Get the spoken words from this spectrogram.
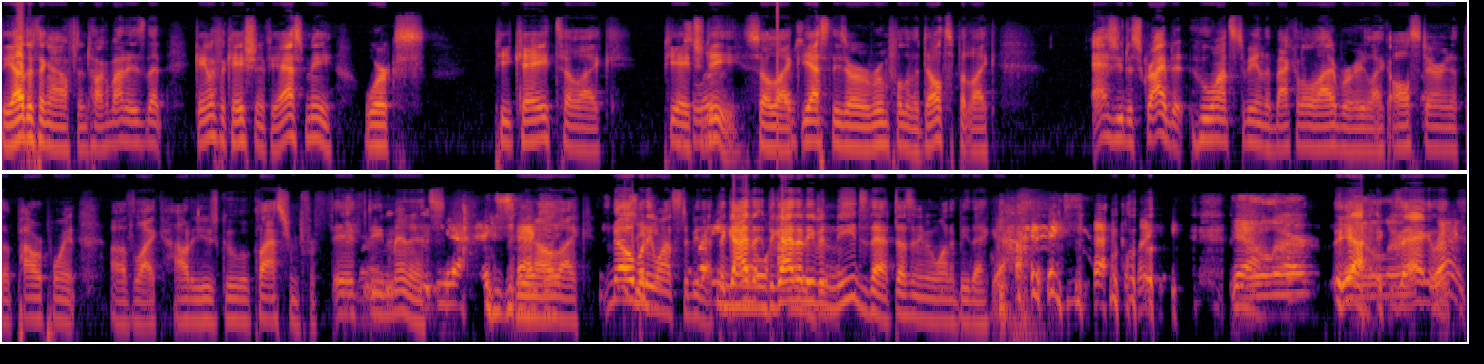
the other thing I often talk about is that gamification, if you ask me, works PK to like PhD. Absolutely. So like, Absolutely. yes, these are a room full of adults, but like, as you described it, who wants to be in the back of the library, like all staring at the PowerPoint of like how to use Google Classroom for 50 minutes? yeah, exactly. You know, like nobody wants to be that. The guy that the guy that even needs that doesn't even want to be that guy. exactly. yeah. Bueller. Yeah, Bueller. exactly. Right.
